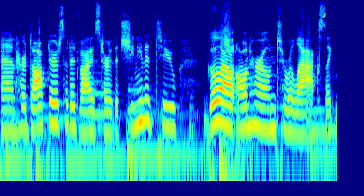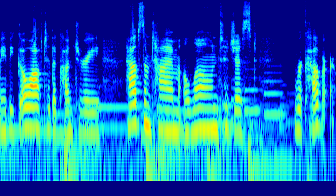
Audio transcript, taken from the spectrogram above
and her doctors had advised her that she needed to go out on her own to relax, like maybe go off to the country, have some time alone to just recover.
